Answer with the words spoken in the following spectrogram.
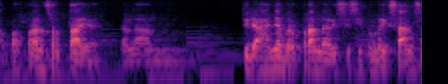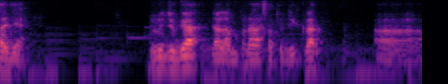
apa peran serta ya dalam tidak hanya berperan dari sisi pemeriksaan saja, dulu juga dalam pernah satu diklat uh,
